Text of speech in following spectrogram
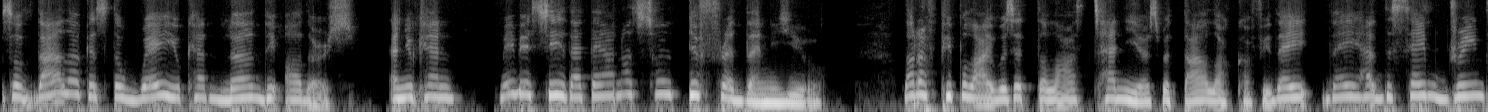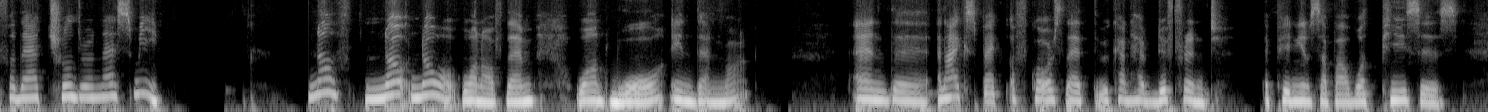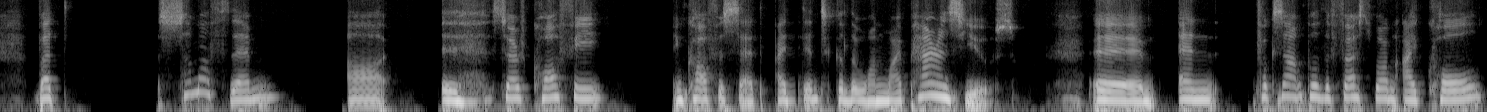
so dialogue is the way you can learn the others. And you can maybe see that they are not so different than you. A lot of people i visit the last 10 years with dialogue coffee they they have the same dream for their children as me no no no one of them want war in denmark. And uh, and i expect of course that we can have different opinions about what peace is. But some of them are uh, serve coffee in coffee set identical to the one my parents use. Um, and for example the first one i called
